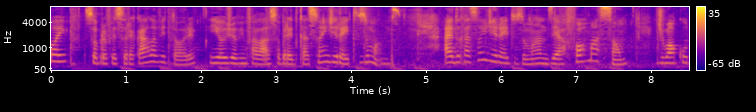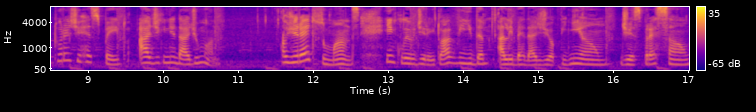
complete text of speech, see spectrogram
Oi, sou a professora Carla Vitória e hoje eu vim falar sobre a educação em direitos humanos. A educação em direitos humanos é a formação de uma cultura de respeito à dignidade humana. Os direitos humanos incluem o direito à vida, à liberdade de opinião, de expressão,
